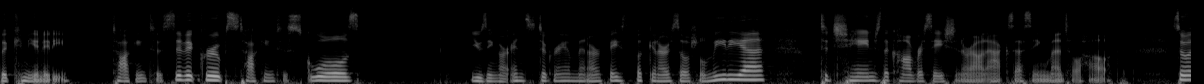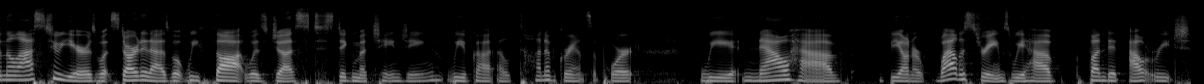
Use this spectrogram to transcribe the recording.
the community, talking to civic groups, talking to schools, using our Instagram and our Facebook and our social media to change the conversation around accessing mental health. So, in the last two years, what started as what we thought was just stigma changing, we've got a ton of grant support. We now have, beyond our wildest dreams, we have funded outreach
